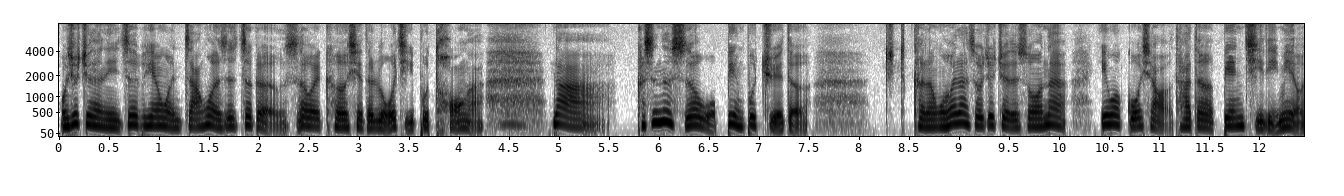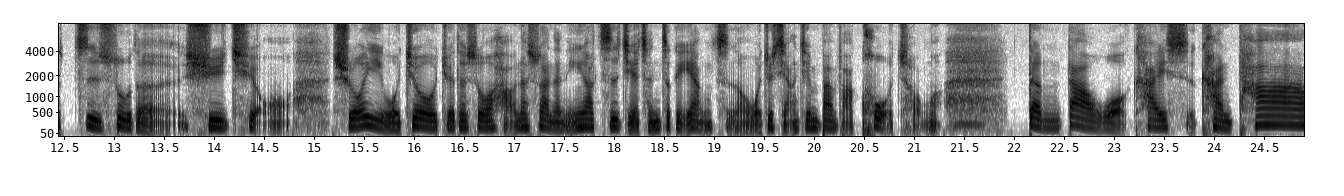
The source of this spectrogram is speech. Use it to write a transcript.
我就觉得你这篇文章或者是这个社会科学的逻辑不通啊。那可是那时候我并不觉得。可能我会那时候就觉得说，那因为国小它的编辑里面有字数的需求，所以我就觉得说，好，那算了，你要肢解成这个样子哦，我就想尽办法扩充哦。等到我开始看他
